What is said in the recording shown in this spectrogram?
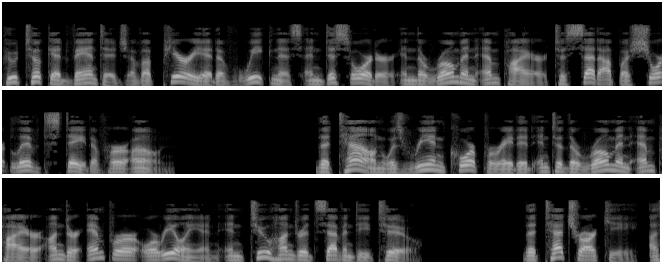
who took advantage of a period of weakness and disorder in the Roman Empire to set up a short-lived state of her own. The town was reincorporated into the Roman Empire under Emperor Aurelian in 272. The Tetrarchy, a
